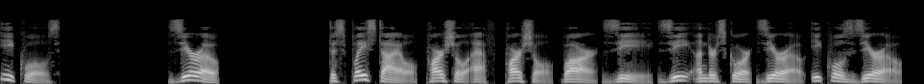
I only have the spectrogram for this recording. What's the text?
equals 0 display style partial f partial bar z z underscore 0 equals 0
